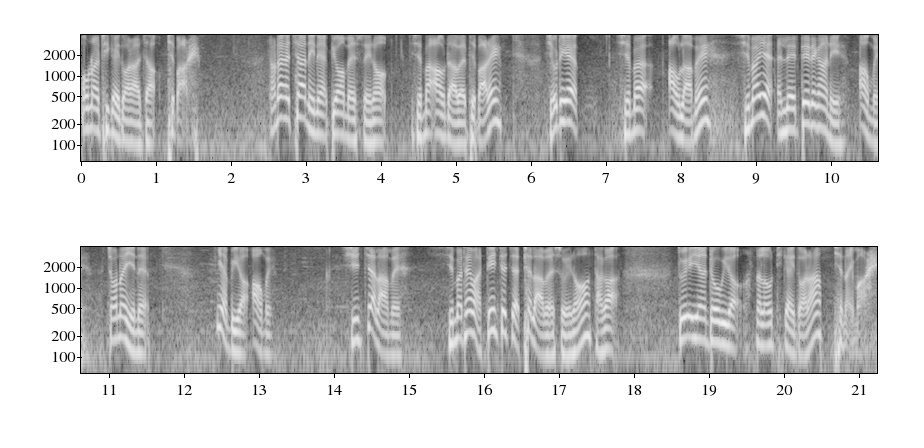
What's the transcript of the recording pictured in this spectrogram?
အုံနောက်ထိခိုက်သွားတာကြောင့်ဖြစ်ပါတယ်။နောက်တစ်အချက်အနေနဲ့ပြောရမယ်ဆိုရင်တော့ရင်ဘတ်အောက်တာပဲဖြစ်ပါတယ်။ရုတ်တရက်ရင်ဘတ်အောက်လာမယ်။ရင်ဘတ်ရဲ့အလဲတဲတဲကနေအောက်မယ်။ကြောနဲ့ရင်နဲ့ညှက်ပြီးတော့အောက်မယ်။ရင်ကျက်လာမယ်။ရင်ဘတ်ထဲမှာတင်းကျက်ကျက်ဖြစ်လာမယ်ဆိုရင်တော့ဒါကသွေးအရန်တိုးပြီးတော့နှလုံးထိခိုက်သွားတာဖြစ်နိုင်ပါတယ်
